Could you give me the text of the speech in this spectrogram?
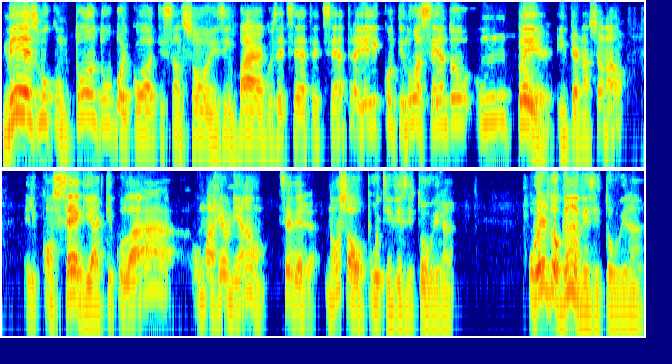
mesmo com todo o boicote, sanções, embargos, etc., etc., ele continua sendo um player internacional. Ele consegue articular uma reunião. Você veja, não só o Putin visitou o Irã, o Erdogan visitou o Irã,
